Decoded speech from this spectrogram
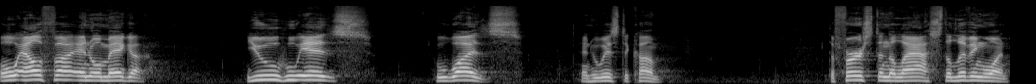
O Alpha and Omega, you who is, who was, and who is to come, the first and the last, the living one,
